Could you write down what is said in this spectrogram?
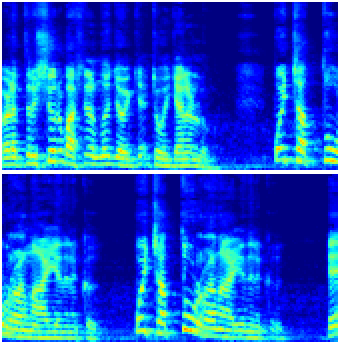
ഇവിടെ തൃശ്ശൂർ ഭാഷയിൽ ഒന്ന് ചോദിക്കാ ചോദിക്കാനുള്ളൂ. പോയി ചത്തൂടാ നായ നിനക്ക്. പോയി ചത്തൂടറ നായ നിനക്ക്. ഏ?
